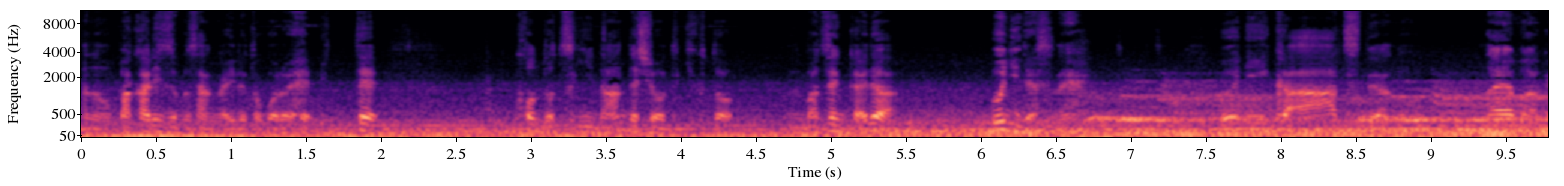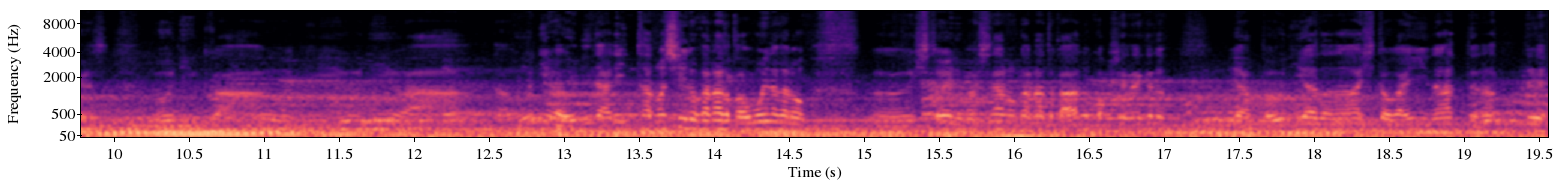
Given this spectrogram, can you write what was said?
あのバカリズムさんがいるところへ行って今度次何でしょうって聞くと、まあ、前回ではウニですね。ウニかーっつってあの悩むわけです。ウニかウニウニはウニはウニなりに楽しいのかなとか思いながら、うん、人よりマシなのかなとかあるかもしれないけどやっぱウニ嫌だな人がいいなってなって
